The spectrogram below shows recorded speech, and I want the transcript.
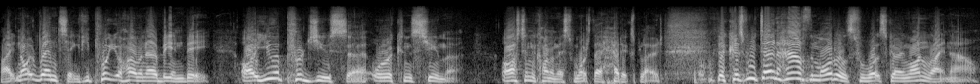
right? Not renting. If you put your home on Airbnb, are you a producer or a consumer? Ask an economist and watch their head explode. Because we don't have the models for what's going on right now.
